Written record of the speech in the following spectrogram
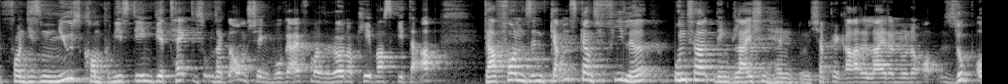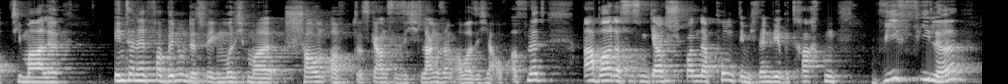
von diesen News Companies, denen wir täglich unser Glauben schenken, wo wir einfach mal so hören, okay, was geht da ab? Davon sind ganz, ganz viele unter den gleichen Händen. Ich habe hier gerade leider nur eine suboptimale Internetverbindung, deswegen muss ich mal schauen, ob das Ganze sich langsam aber sicher auch öffnet. Aber das ist ein ganz spannender Punkt, nämlich wenn wir betrachten, wie viele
